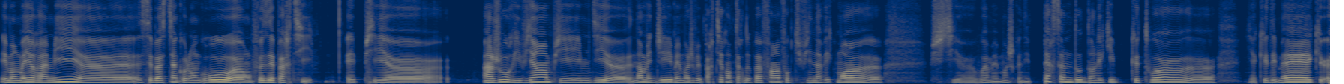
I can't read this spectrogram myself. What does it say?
Et mon meilleur ami, euh, Sébastien Colangro, euh, en faisait partie. Et puis, euh, un jour, il vient, puis il me dit Non, mais Jay, mais moi, je vais partir en Terre de Baffin, il faut que tu viennes avec moi. Je dis, euh, ouais, mais moi, je connais personne d'autre dans l'équipe que toi. Il euh, n'y a que des mecs.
